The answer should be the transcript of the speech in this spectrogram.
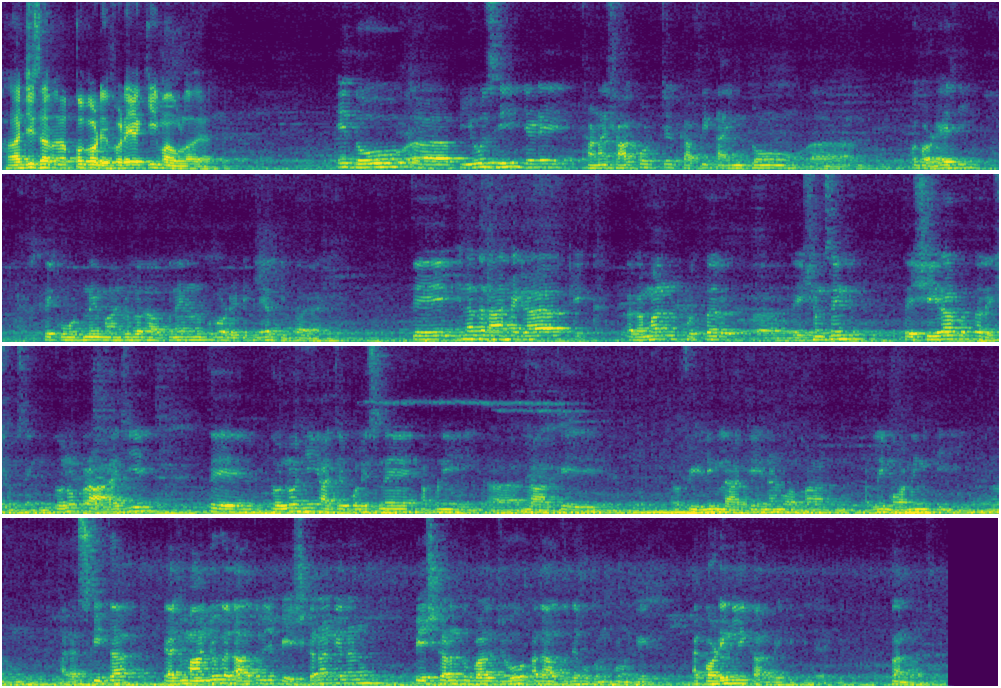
ਹਾਂਜੀ ਸਰ ਭਗੌੜੇ ਫੜਿਆ ਕੀ ਮਾਮਲਾ ਹੋਇਆ ਹੈ? ਇਹ ਦੋ ਪੀਓ ਸੀ ਜਿਹੜੇ ਥਾਣਾ ਸ਼ਾਹਕੋਟ ਚ ਕਾਫੀ ਟਾਈਮ ਤੋਂ ਅਹ, ਭਗੌੜੇ ਸੀ ਤੇ ਕੋਰਟ ਨੇ ਮਾਨਯੋਗ ਅਦਾਲਤ ਨੇ ਇਹਨਾਂ ਨੂੰ ਭਗੌੜੇ ਡਿਕਲੇਅਰ ਕੀਤਾ ਹੋਇਆ ਸੀ ਤੇ ਇਹਨਾਂ ਦਾ ਨਾਮ ਹੈਗਾ ਇੱਕ ਰਮਨ ਪੁੱਤਰ ਅਹ, ਰੇਸ਼ਮ ਸਿੰਘ ਤੇ ਸ਼ੇਰਾ ਪੁੱਤਰ ਰੇਸ਼ਮ ਸਿੰਘ ਦੋਨੋਂ ਭਰਾ ਹੈ ਜੀ ਇਹ ਤੇ ਦੋਨੋਂ ਹੀ ਅੱਜ ਪੁਲਿਸ ਨੇ ਆਪਣੀ ਅਹ, ਲਾ ਕੇ ਫੀਲਡਿੰਗ ਲਾ ਕੇ ਇਹਨਾਂ ਨੂੰ ਆਪਾਂ ਅਰਲੀ ਮਾਰਨਿੰਗ ਹੀ ਅਰੈਸਟ ਕੀਤਾ ਤੇ ਅੱਜ ਮਾਨਯੋਗ ਅਦਾਲਤ ਵਿੱਚ ਪੇਸ਼ ਕਰਾਂਗੇ ਇਹਨਾਂ ਨੂੰ। ਪੇਸ਼ ਕਰਨ ਤੋਂ ਬਾਅਦ ਜੋ ਅਦਾਲਤ ਦੇ ਹੁਕਮ ਹੋਣਗੇ ਅਕੋਰਡਿੰਗਲੀ ਕਾਰਵਾਈ ਕੀਤੀ ਜਾਏਗੀ। ਧੰਨਵਾਦ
